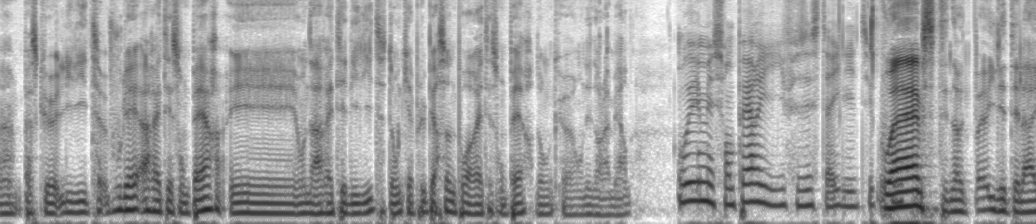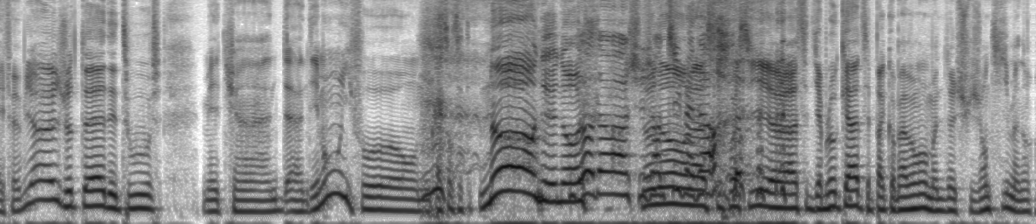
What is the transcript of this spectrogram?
Hein, parce que Lilith voulait arrêter son père et on a arrêté Lilith, donc il n'y a plus personne pour arrêter son père, donc on est dans la merde. Oui, mais son père, il faisait style, il était cool. Ouais, c'était notre... il était là, il fait bien, je t'aide et tout. Mais tu es un, un démon, il faut. On est pas censé. non, mais non, Non, non, je suis non, gentil non, là, maintenant. cette fois-ci, euh, c'est Diablo 4, c'est pas comme avant. Moi, je suis gentil maintenant.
